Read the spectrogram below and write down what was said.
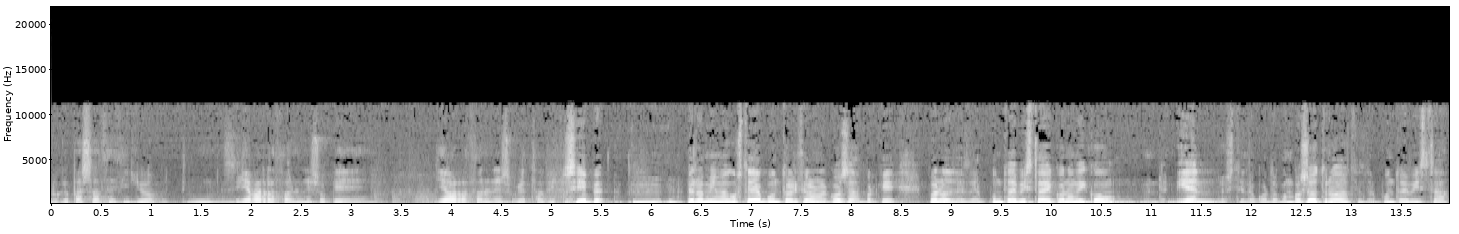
lo que pasa, Cecilio, mm, lleva razón en eso que lleva razón en eso que estás diciendo. Sí, mm, pero, a mí me gustaría puntualizar una cosa, porque, bueno, desde el punto de vista económico, bien, estoy de acuerdo con vosotros, desde el punto de vista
